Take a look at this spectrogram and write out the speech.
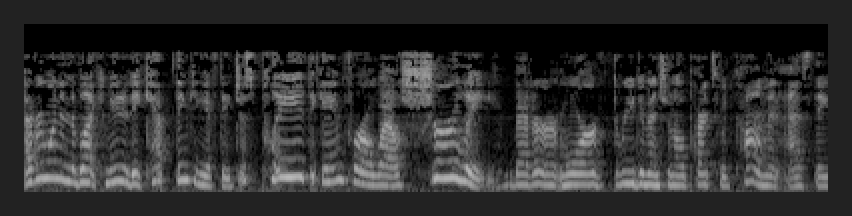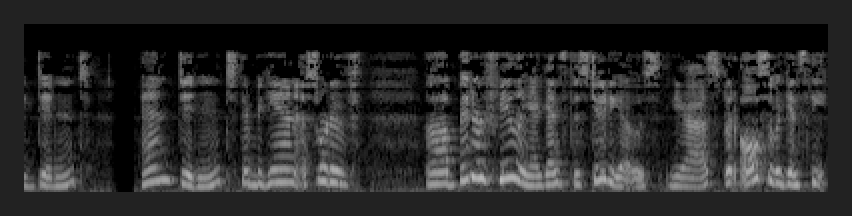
Everyone in the black community kept thinking if they just played the game for a while, surely better, more three-dimensional parts would come, and as they didn't, and didn't, there began a sort of uh, bitter feeling against the studios, yes, but also against the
